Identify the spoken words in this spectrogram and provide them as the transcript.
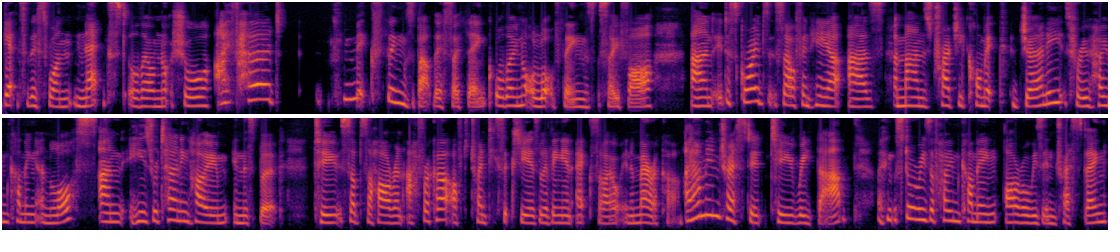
get to this one next, although I'm not sure. I've heard mixed things about this, I think, although not a lot of things so far and it describes itself in here as a man's tragicomic journey through homecoming and loss. And he's returning home in this book to sub Saharan Africa after 26 years living in exile in America. I am interested to read that. I think stories of homecoming are always interesting.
